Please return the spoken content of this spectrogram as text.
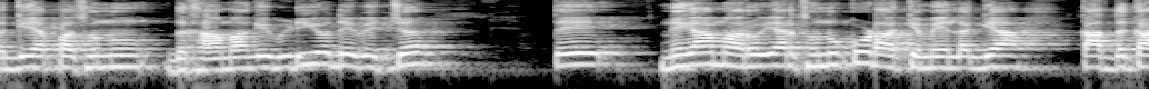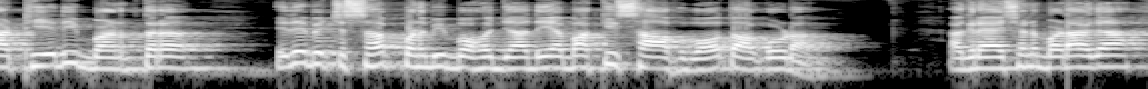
ਅੱਗੇ ਆਪਾਂ ਤੁਹਾਨੂੰ ਦਿਖਾਵਾਂਗੇ ਵੀਡੀਓ ਦੇ ਵਿੱਚ। ਤੇ ਨਿਗਾਹ ਮਾਰੋ ਯਾਰ, ਤੁਹਾਨੂੰ ਘੋੜਾ ਕਿਵੇਂ ਲੱਗਿਆ, ਕੱਦ ਕਾਠੀ ਇਹਦੀ ਬਣਤਰ, ਇਹਦੇ ਵਿੱਚ ਸਹੱਪਣ ਵੀ ਬਹੁਤ ਜ਼ਿਆਦੇ ਆ, ਬਾਕੀ ਸਾਫ਼ ਬਹੁਤ ਆ ਘੋੜਾ। ਅਗਰੈਸ਼ਨ ਬੜਾਗਾ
